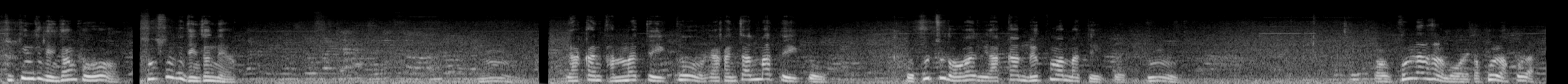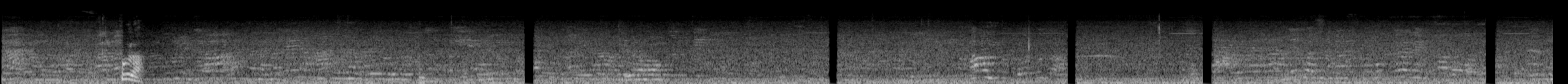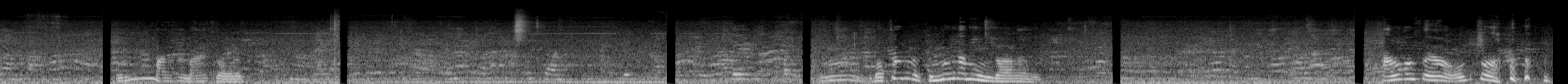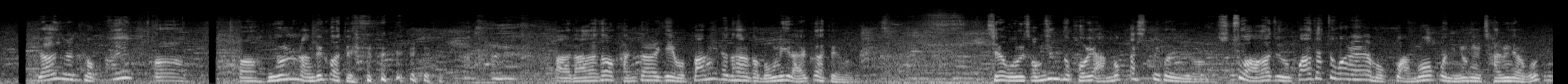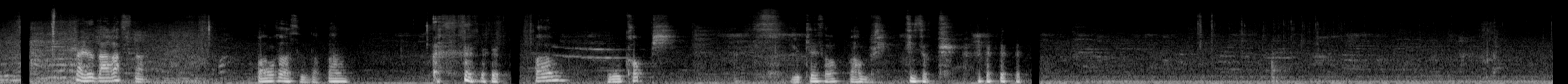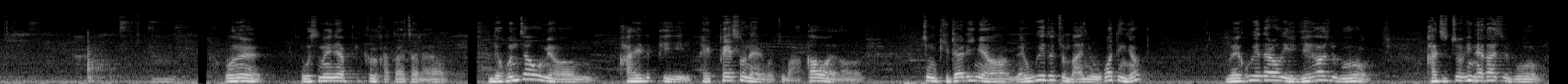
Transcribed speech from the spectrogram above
치킨도 괜찮고, 소스도 괜찮네요. 음, 약간 단맛도 있고, 약간 짠맛도 있고, 그 후추 넣어가지고 약간 매콤한 맛도 있고, 음. 어, 콜라를 하나 먹어야겠다. 콜라, 콜라. 콜라. 음, 맛있어, 맛있어. 음, 먹자면 금방 다 먹는다. 다 먹었어요. 없어. 양이 왜 이렇게 없지? 아, 아, 이걸로는 안 될 것 같아. 아, 나가서 간단하게 뭐 빵이라도 하나 더 먹는 게 나을 것 같아요. 제가 오늘 점심도 거의 안 먹다시피 했거든요. 수초 와가지고 과자 쪼가리 하나 먹고 안 먹었거든요. 그냥 자느냐고. 자, 이제 나갑시다. 빵 사왔습니다, 빵. 빵, 그리고 커피. 이렇게 해서 마무리. 디저트. 오늘 오스메니아 피크 갔다 왔잖아요. 근데 혼자 오면 가이드피 100페소 내는 거좀 아까워요. 좀 기다리면 외국 애들 좀 많이 오거든요. 외국 애들하고 얘기해가지고 같이 조인해가지고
